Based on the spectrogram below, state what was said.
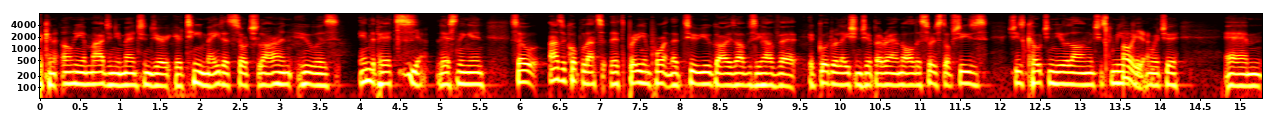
I can only imagine you mentioned your, your teammate as such, Lauren, who was in the pits, Yeah. listening in. So as a couple, that's it's pretty important that two of you guys obviously have a, a good relationship around all this sort of stuff. She's she's coaching you along and she's communicating yeah. with you. Um,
